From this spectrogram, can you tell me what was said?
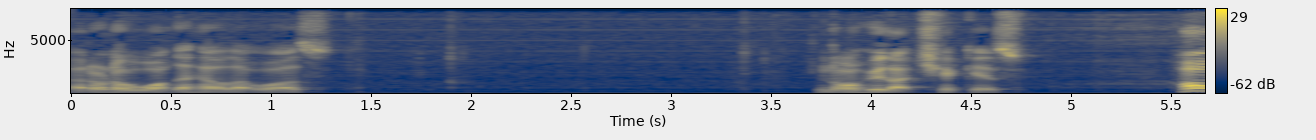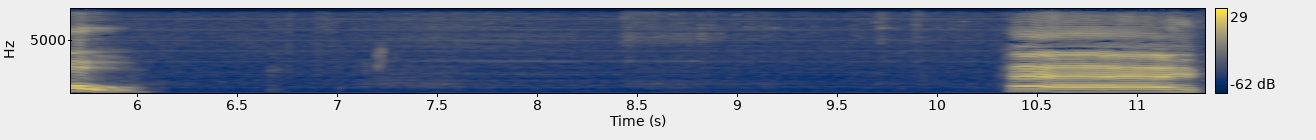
I don't know what the hell that was. Nor who that chick is. Oh! Hey!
